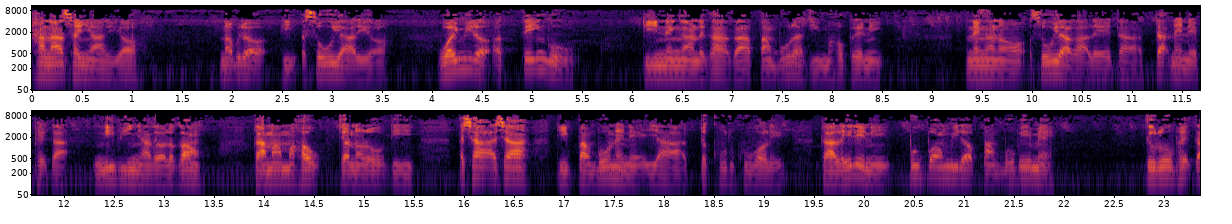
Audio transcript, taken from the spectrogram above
ဌာနဆိုင်ရာတွေရော နောက်ပြီးတော့ အစိုးရတွေရော ဝိုင်းပြီးတော့ အသင်းကို ဒီနိုင်ငံတကာကပံ့ပိုးတာကြီးမဟုတ်ဘဲနဲ့နိုင်ငံတော်အစိုးရကလည်းဒါတပ်နေတဲ့ဘက်ကနီးပညာတော်၎င်းဒါဒါမှမဟုတ်ကျွန်တော်တို့ဒီအခြားအခြားဒီပံ့ပိုးနိုင်တဲ့အရာတစ်ခုတစ်ခုပေါ့လေဒါလေးတွေနေပူပေါင်းပြီးတော့ပံ့ပိုးပေးမယ်သူတို့ဘက်က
